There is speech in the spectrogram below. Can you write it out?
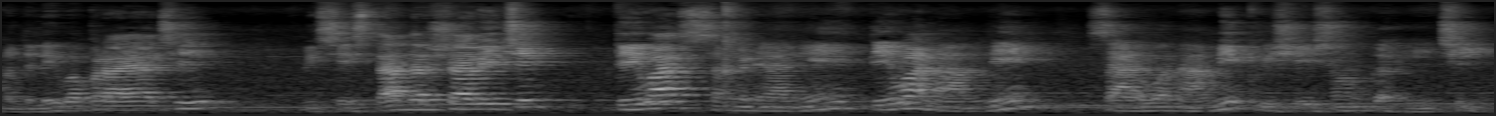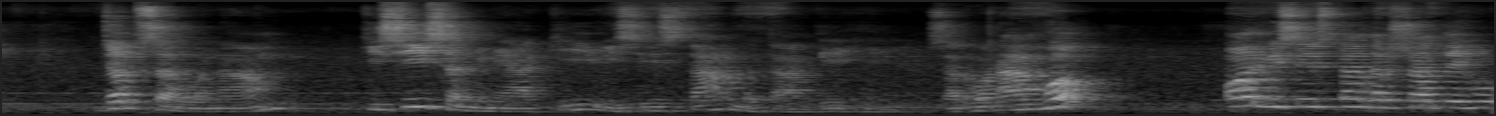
બદલે વપરાયા છે વિશેષતા દર્શાવે છે તેવા સંજ્ઞાને તેવા નામને सार्वनामिक विशेषण कहे છે जब सर्वनाम किसी संज्ञा की विशेषता बताते हैं सर्वनाम हो और विशेषता दर्शाते हो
